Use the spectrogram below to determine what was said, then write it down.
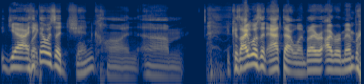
Yeah, I Like- think that was a Gen Con. Um, because I wasn't at that one, but I, re- I remember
